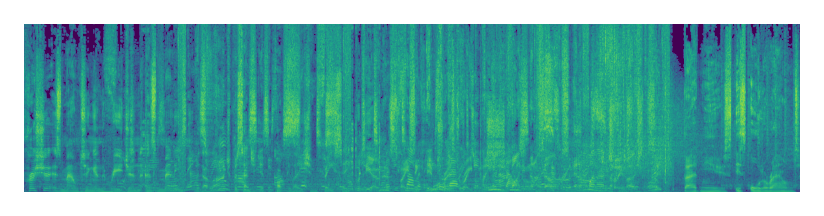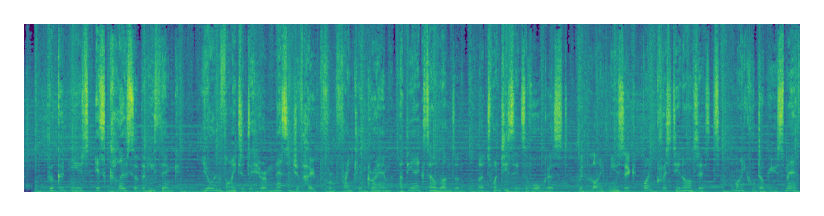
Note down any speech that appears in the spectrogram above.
Pressure is mounting in the region as many. with a large percentage of the population facing property owners facing interest rate pain and finding themselves in a financial emergency. Bad news is all around, but good news is closer than you think. You're invited to hear a message of hope from Franklin Graham at the ExCeL London on the 26th of August with live music by Christian artists Michael W. Smith,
